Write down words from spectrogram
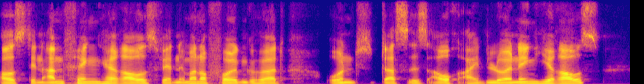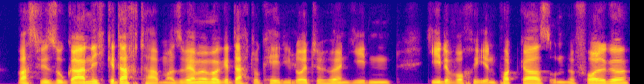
aus den Anfängen heraus, werden immer noch Folgen gehört. Und das ist auch ein Learning hieraus, was wir so gar nicht gedacht haben. Also wir haben immer gedacht, okay, die Leute hören jeden, jede Woche ihren Podcast und eine Folge.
